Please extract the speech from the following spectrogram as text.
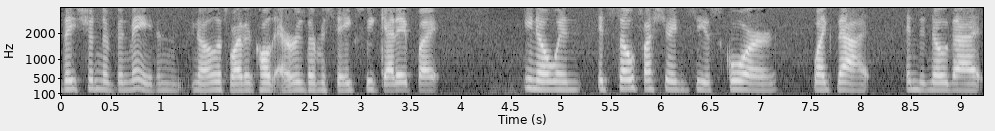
they shouldn't have been made, and you know that's why they're called errors. They're mistakes. We get it, but you know when it's so frustrating to see a score like that and to know that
